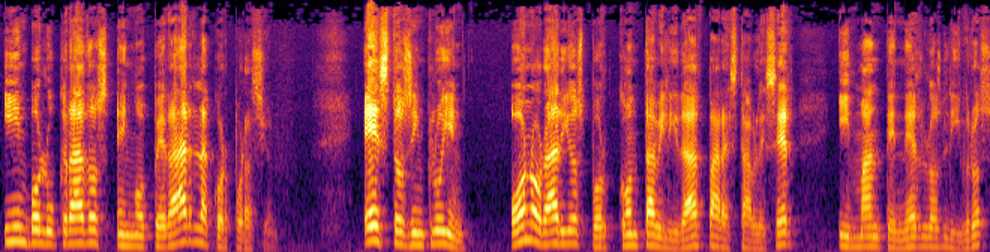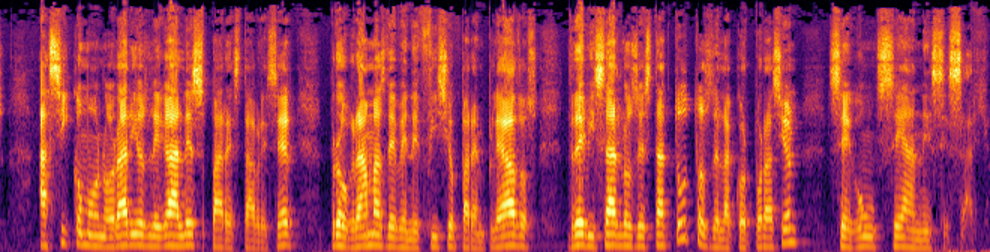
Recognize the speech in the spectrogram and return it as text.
involucrados en operar la corporación. Estos incluyen honorarios por contabilidad para establecer y mantener los libros, así como honorarios legales para establecer programas de beneficio para empleados, revisar los estatutos de la corporación según sea necesario.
